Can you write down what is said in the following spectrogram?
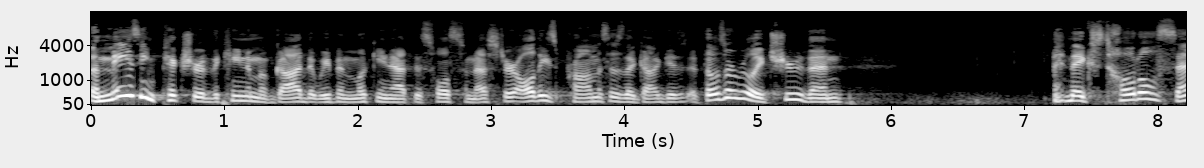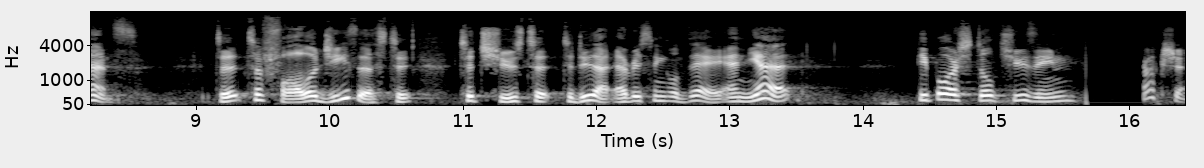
amazing picture of the kingdom of God that we've been looking at this whole semester, all these promises that God gives, if those are really true, then it makes total sense to, to follow Jesus, to, to choose to, to do that every single day. And yet, people are still choosing destruction.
